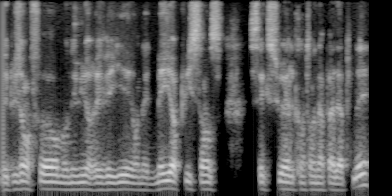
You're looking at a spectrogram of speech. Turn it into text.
On est plus en forme, on est mieux réveillé, on a une meilleure puissance sexuelle quand on n'a pas d'apnée,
